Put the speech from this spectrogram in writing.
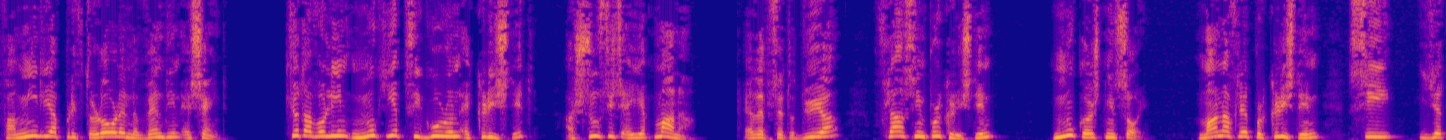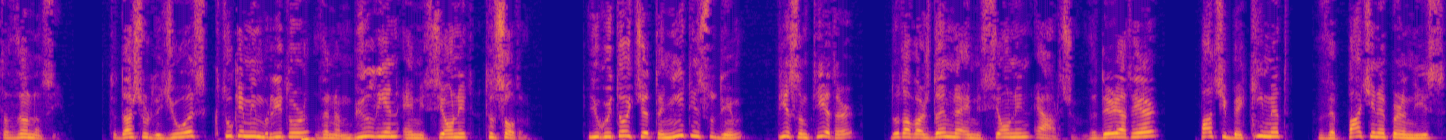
familja priftërore në vendin e shenjtë. Kjo tavolinë nuk jep figurën e Krishtit, ashtu siç e jep mana. Edhe pse të dyja, flasin për Krishtin, nuk është njësoj. Mana flet për Krishtin si jetëdhënësi. Të dashur dëgjues, këtu kemi mbërritur dhe në mbylljen e emisionit të sotëm. Ju kujtoj që të njëjtin studim, pjesën tjetër, do ta vazhdojmë në emisionin e ardhshëm. Dhe deri atëherë, paçi bekimet dhe paqen e Perëndisë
